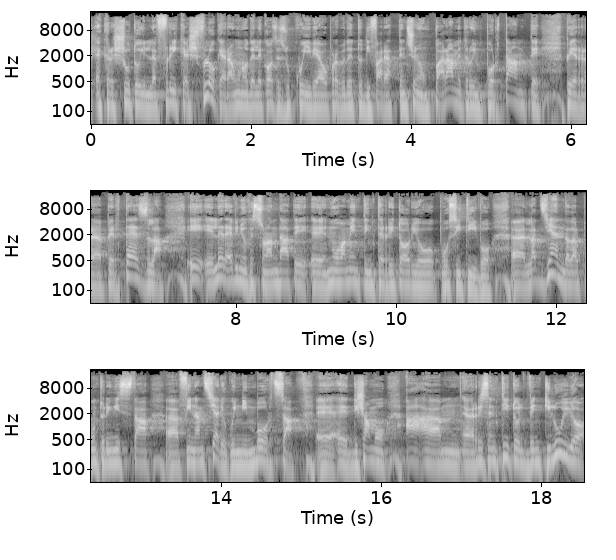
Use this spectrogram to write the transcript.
è cresciuto il free cash flow, che era una delle cose su cui vi avevo proprio detto di fare attenzione, un parametro importante per, per Tesla, e, e, le revenue che sono andate eh, nuovamente in territorio positivo. Eh, l'azienda dal punto di vista eh, finanziario, quindi in borsa, eh, eh, diciamo, ha um, risentito il 20 luglio,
